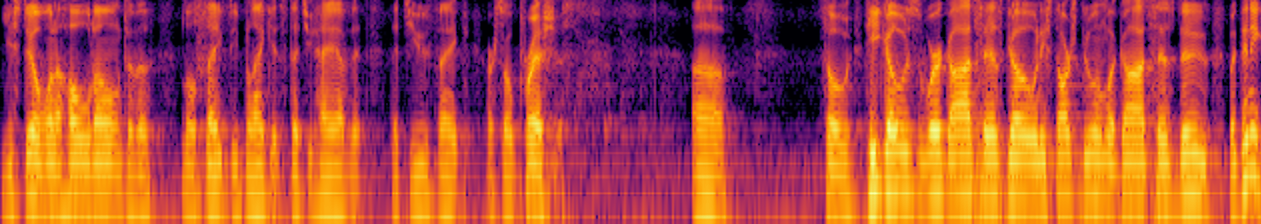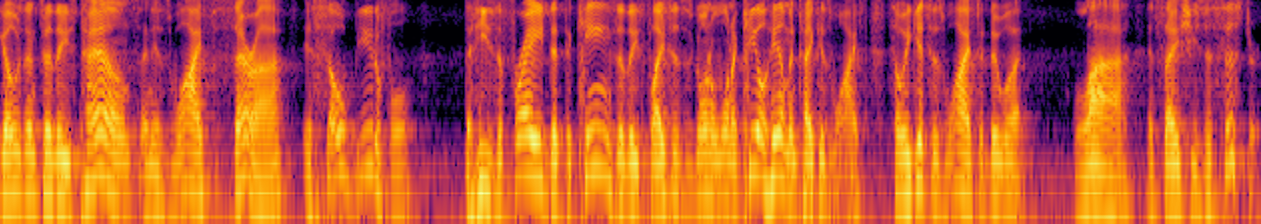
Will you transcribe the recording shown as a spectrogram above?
you still want to hold on to the little safety blankets that you have that, that you think are so precious. Uh, so he goes where God says go and he starts doing what God says do. But then he goes into these towns and his wife, Sarai, is so beautiful that he's afraid that the kings of these places is going to want to kill him and take his wife. So he gets his wife to do what? Lie and say she's his sister.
